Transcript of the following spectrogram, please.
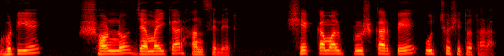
ঘটিয়ে স্বর্ণ জ্যামাইকার হানসেলের। শেখ কামাল পুরস্কার পেয়ে উচ্ছ্বসিত তারা।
